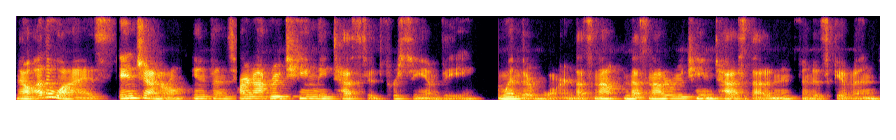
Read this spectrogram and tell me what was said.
Now, otherwise, in general, infants are not routinely tested for CMV when they're born. That's not that's not a routine test that an infant is given.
